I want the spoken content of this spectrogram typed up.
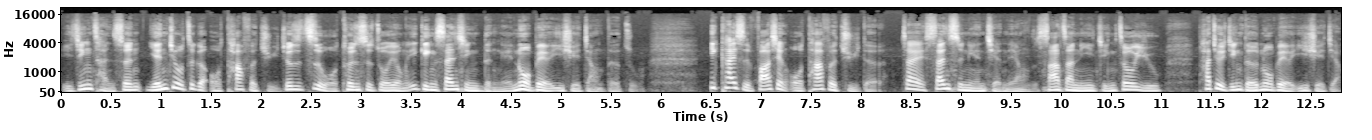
已经产生研究这个 autophagy 就是自我吞噬作用，已经三型等诶诺贝尔医学奖得主。一开始发现 autophagy 的，在三十年前的样子，沙赞尼金周游他就已经得诺贝尔医学奖。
